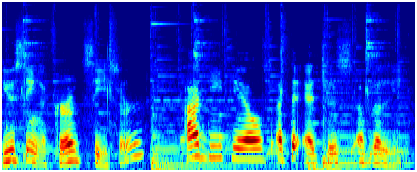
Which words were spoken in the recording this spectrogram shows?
Using a curved scissor, add details at the edges of the leaf.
